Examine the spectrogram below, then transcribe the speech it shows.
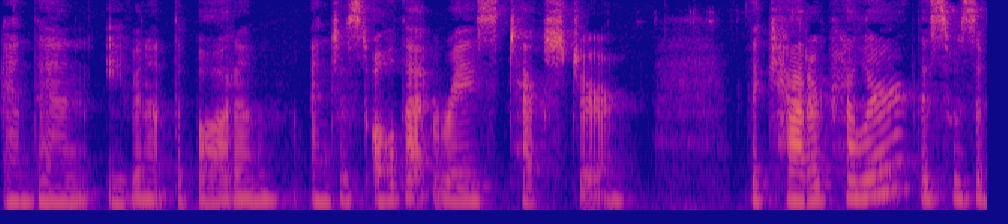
And then even at the bottom and just all that raised texture. The caterpillar, this was a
